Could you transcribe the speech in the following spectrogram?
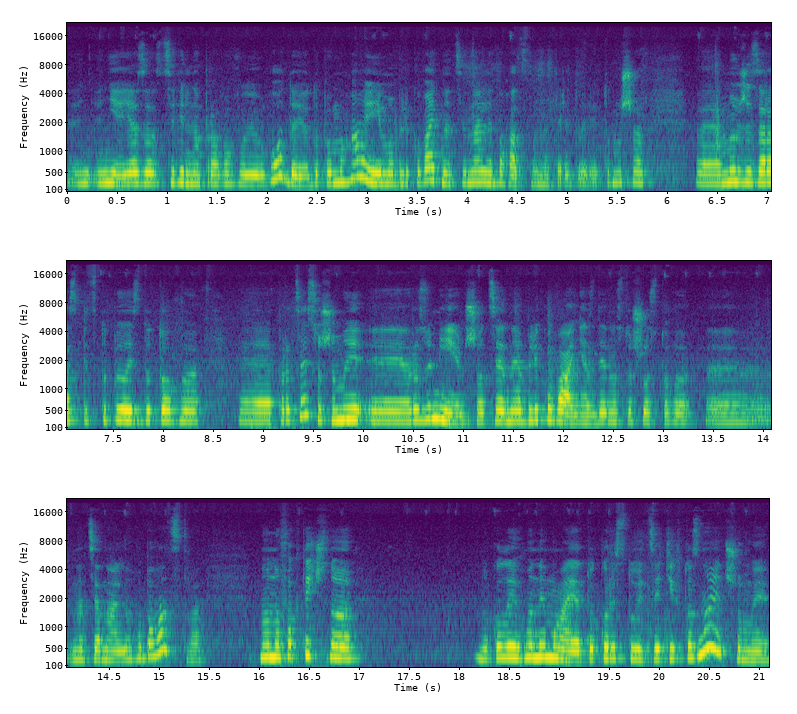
Е, Ні, я за цивільно-правовою угодою допомагаю їм облікувати національне багатство на території, тому що ми вже зараз підступились до того процесу, що ми розуміємо, що це не облікування з 96-го е, національного багатства. Ну, ну фактично, ну, коли його немає, то користуються ті, хто знає, що ми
